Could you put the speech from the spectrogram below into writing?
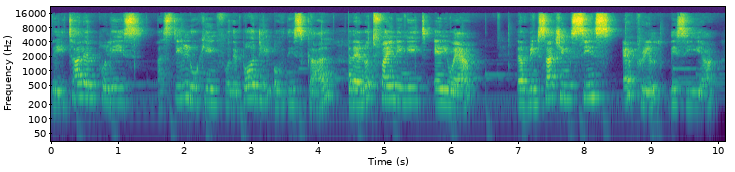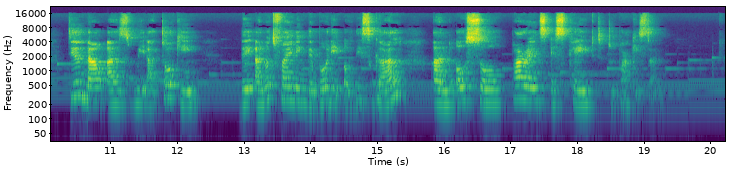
the Italian police are still looking for the body of this girl. They're not finding it anywhere. They've been searching since April this year, till now as we are talking, they are not finding the body of this girl and also parents escaped to Pakistan.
